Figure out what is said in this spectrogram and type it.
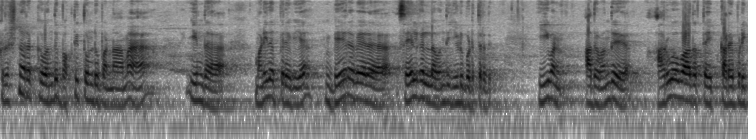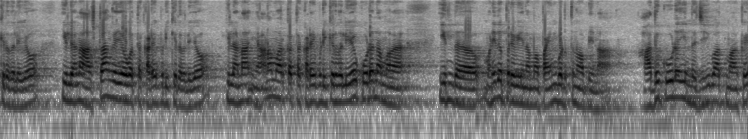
கிருஷ்ணருக்கு வந்து பக்தி தொண்டு பண்ணாமல் இந்த மனித பிறவியை வேறு வேறு செயல்களில் வந்து ஈடுபடுத்துறது. ஈவன் அதை வந்து அருவவாதத்தை கடைபிடிக்கிறதுலையோ இல்லைன்னா அஷ்டாங்க யோகத்தை கடைபிடிக்கிறதுலையோ இல்லைன்னா ஞான மார்க்கத்தை கடைபிடிக்கிறதுலையோ கூட நம்ம இந்த மனித பிறவியை நம்ம பயன்படுத்தணும் அப்படின்னா அது கூட இந்த ஜீவாத்மாவுக்கு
